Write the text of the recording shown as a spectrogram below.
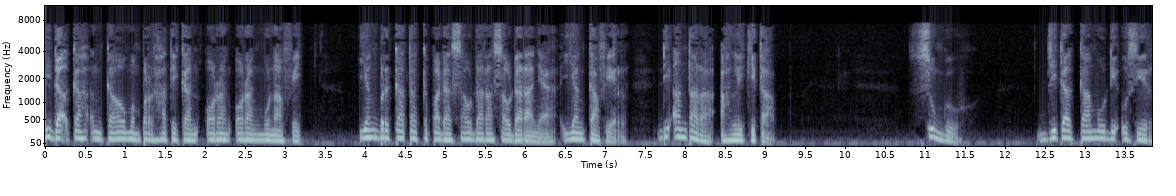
Tidakkah engkau memperhatikan orang-orang munafik yang berkata kepada saudara-saudaranya yang kafir di antara ahli kitab? Sungguh, jika kamu diusir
